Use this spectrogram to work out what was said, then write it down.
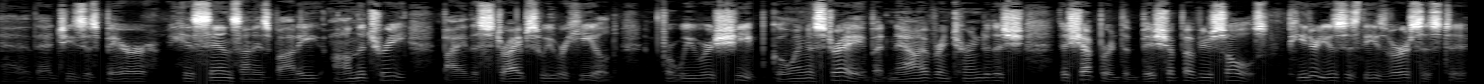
uh, that Jesus bare his sins on his body on the tree. By the stripes we were healed. For we were sheep going astray, but now have returned to the, sh- the shepherd, the bishop of your souls. Peter uses these verses to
